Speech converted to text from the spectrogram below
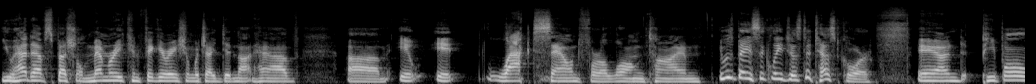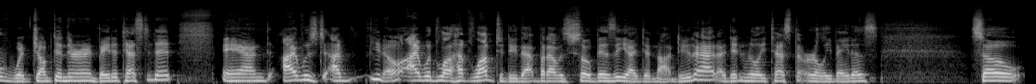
you had to have special memory configuration, which I did not have. Um, it, it, lacked sound for a long time. It was basically just a test core, and people would jumped in there and beta tested it. And I was, I, you know, I would lo- have loved to do that, but I was so busy, I did not do that. I didn't really test the early betas. So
